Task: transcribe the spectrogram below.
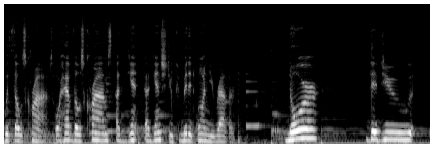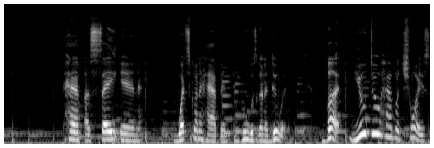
with those crimes or have those crimes against, against you committed on you, rather. Nor did you have a say in what's going to happen and who was going to do it. But you do have a choice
